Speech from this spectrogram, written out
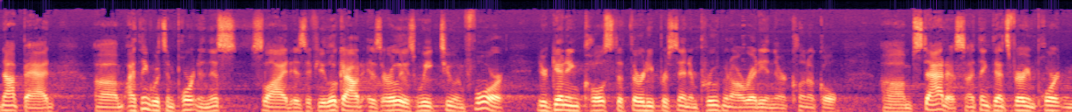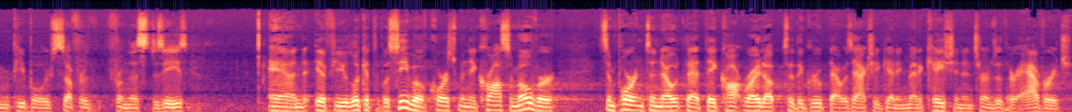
Not bad. Um, I think what's important in this slide is if you look out as early as week two and four, you're getting close to 30% improvement already in their clinical um, status. I think that's very important when people who suffer from this disease. And if you look at the placebo, of course, when they cross them over, it's important to note that they caught right up to the group that was actually getting medication in terms of their average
